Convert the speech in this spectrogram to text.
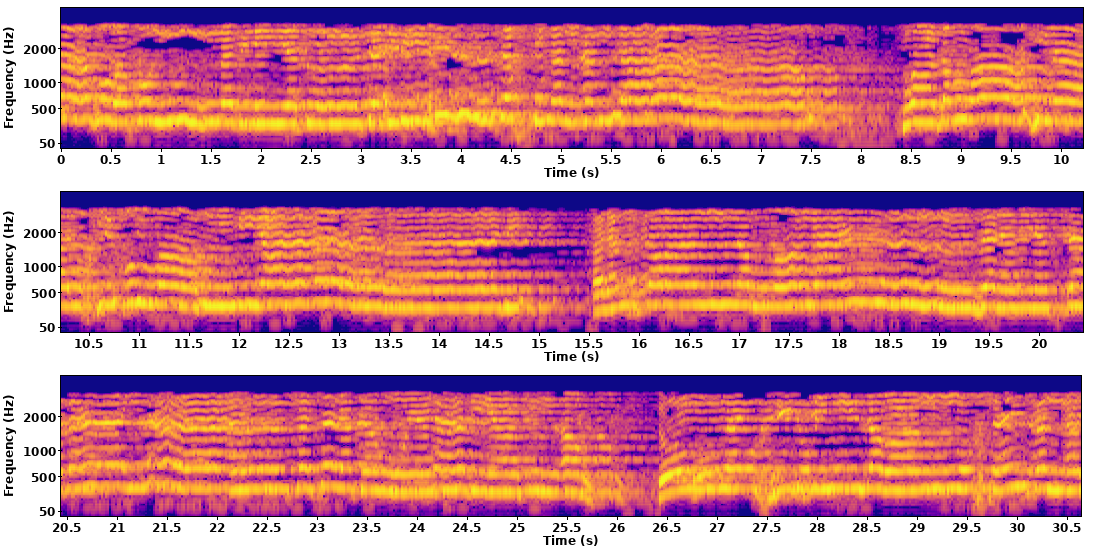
غرف مبنية تجري من تحتها الأنهار. وعد الله لا يخلف الله الميعاد. ألم تر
